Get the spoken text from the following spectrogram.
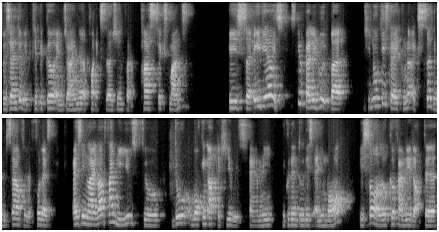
presented with typical angina upon exertion for the past six months. His uh, ADL is still fairly good, but he noticed that he could not exert himself to the fullest. As in like last time he used to do walking up the hill with his family, he couldn't do this anymore. He saw a local family doctor.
